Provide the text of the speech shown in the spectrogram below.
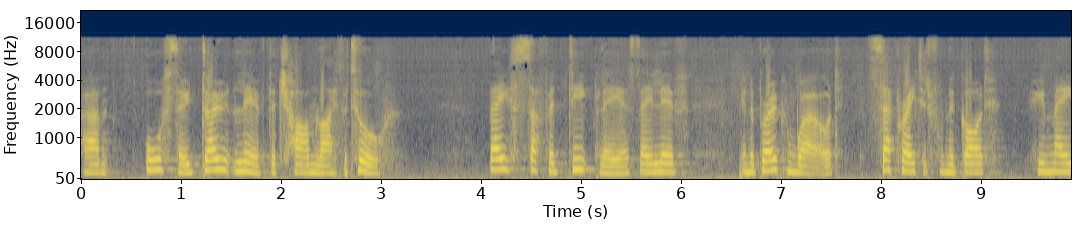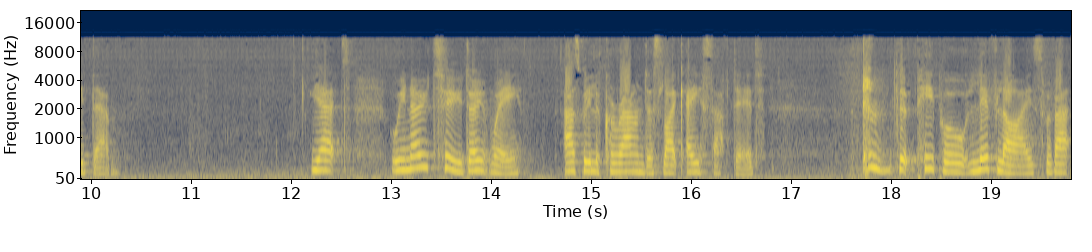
um, also don't live the charm life at all they suffer deeply as they live in a broken world, separated from the God who made them. Yet, we know too, don't we, as we look around us like Asaph did, that people live lives without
